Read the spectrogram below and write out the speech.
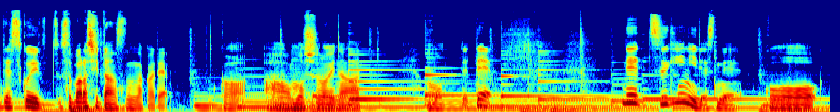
ですごい素晴らしいダンスの中でかあ面白いなって思ってて。で次にですねこう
